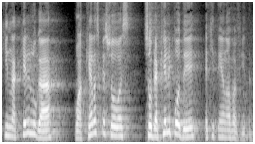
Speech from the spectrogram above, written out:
que naquele lugar, com aquelas pessoas, sobre aquele poder, é que tem a nova vida.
